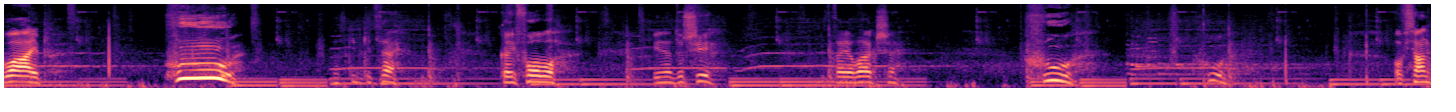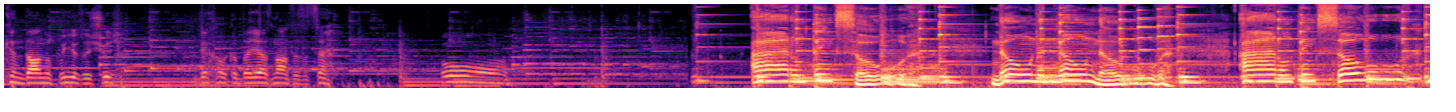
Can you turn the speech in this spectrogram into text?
Вайб. Фу! Наскільки це кайфово і на душі стає легше. Фу. Фу. Овсянки недавно поїв то чуть. Дихалка дає знати за це. О, I don't think so. No, no, no, no. I don't think so.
